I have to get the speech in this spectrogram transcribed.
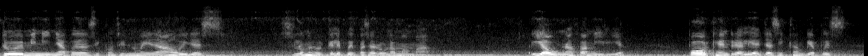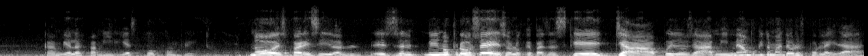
tuve mi niña pues así con síndrome de Down, ella es, es lo mejor que le puede pasar a una mamá y a una familia, porque en realidad ya sí cambia pues, cambia las familias por completo. No, es parecido, es el mismo proceso, lo que pasa es que ya, pues, o sea, a mí me da un poquito más de horas por la edad,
